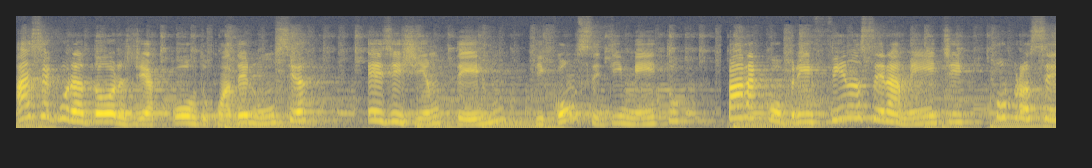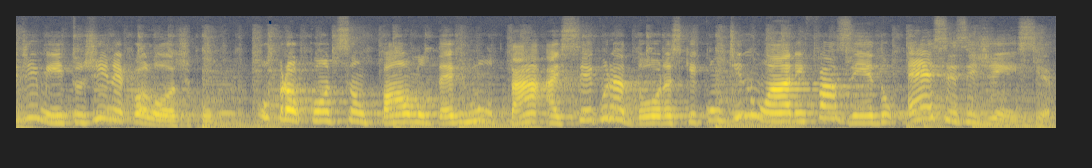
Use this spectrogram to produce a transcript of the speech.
As seguradoras, de acordo com a denúncia, exigiam termo de consentimento para cobrir financeiramente o procedimento ginecológico. O Procon de São Paulo deve multar as seguradoras que continuarem fazendo essa exigência.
